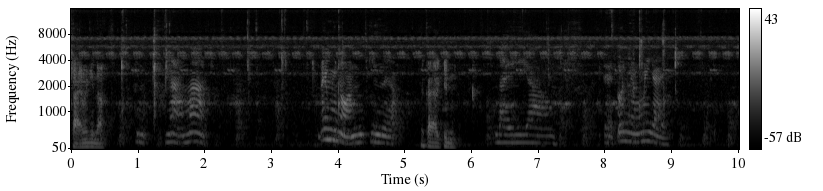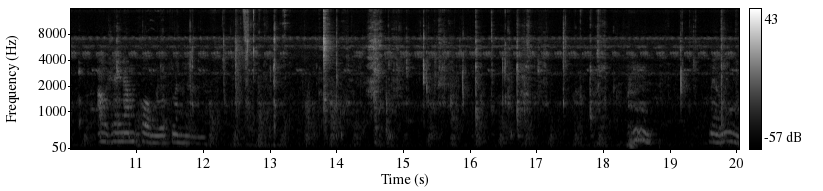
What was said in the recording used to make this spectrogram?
ไก่ไม่กินเหรอำอืมหนามาก ไม่มีหนอนกินเลยอะไม่ไก่เอากินใบยาว แต่ต้นยังไม่ใหญ่ เอาใช้น้ำคลองรดมันนานอืมแมวไม่หนี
